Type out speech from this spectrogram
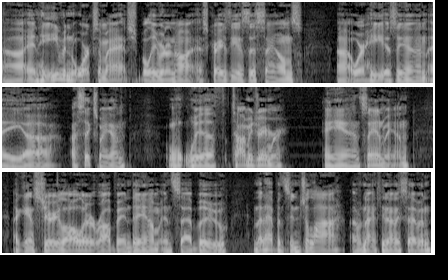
Uh, and he even works a match, believe it or not, as crazy as this sounds, uh, where he is in a uh, a six man with Tommy Dreamer and Sandman against Jerry Lawler, Rob Van Dam, and Sabu. And that happens in July of 1997.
